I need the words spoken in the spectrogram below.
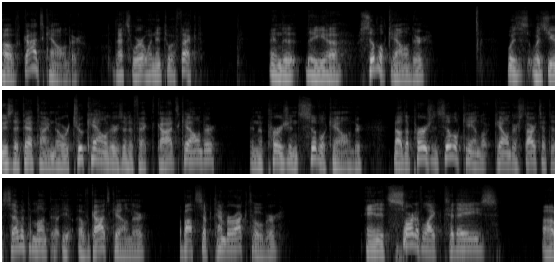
of God's calendar. That's where it went into effect. And the, the uh, civil calendar was, was used at that time. There were two calendars in effect, God's calendar and the Persian civil calendar. Now, the Persian civil calendar starts at the seventh month uh, of God's calendar, about September, October. And it's sort of like today's uh,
